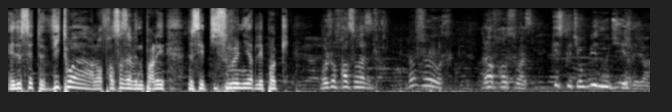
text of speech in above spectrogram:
et de cette victoire. Alors Françoise, elle va nous parler de ses petits souvenirs de l'époque. Bonjour Françoise. Bonjour. Alors Françoise, qu'est-ce que tu as oublié de nous dire déjà?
